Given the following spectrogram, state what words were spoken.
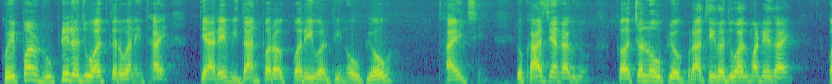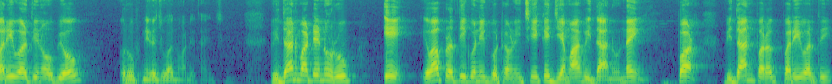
કોઈ પણ રૂપની રજૂઆત કરવાની થાય ત્યારે વિધાનપરક પરિવર્તીનો ઉપયોગ થાય છે. તો ખાસ ધ્યાન રાખજો કે અચલનો ઉપયોગ પ્રાથિક રજૂઆત માટે થાય, પરિવર્તીનો ઉપયોગ રૂપની રજૂઆત માટે થાય છે. વિધાન માટેનું રૂપ એ એવા પ્રતીકોની ગોઠવણી છે કે જેમાં વિધાનો નહીં, પણ વિધાનપરક પરિવર્તી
